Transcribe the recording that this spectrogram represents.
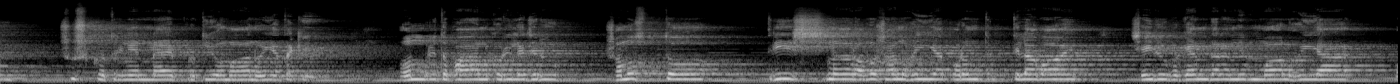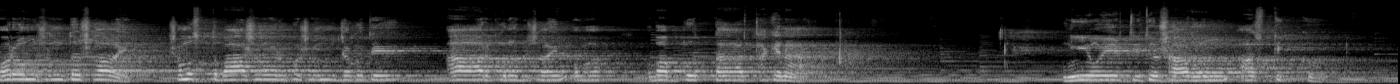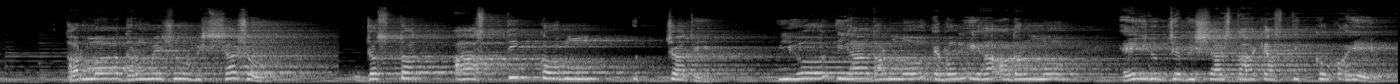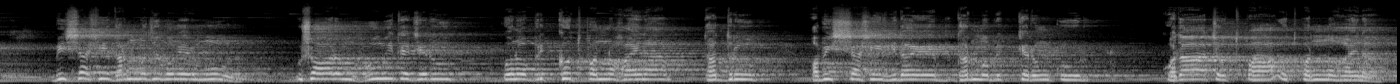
শুষ্ক তৃণের ন্যায় প্রতীয়মান হইয়া থাকে। অমৃত পান করিলে যেরূপ সমস্ত তৃষ্ণার অবসান হইয়া পরম তৃপ্তি লাভ হয় সেইরূপ জ্ঞান দ্বারা নির্মল হইয়া পরম সন্তোষ হয়। সমস্ত বাসনার উপশম জগতে আর কোনো বিষয় অভাব, অভাববোধ তার থাকে না। নিয়মের তৃতীয় সাধন আস্তিক্য। ধর্মা ধর্মেশু বিশ্বাস যস্তৎ আস্তিক্যম উচ্চতে ইহ ইহা ধর্ম এবং ইহা অধর্ম এইরূপ যে বিশ্বাস তাহাকে আস্তিক্য কহে বিশ্বাসী ধর্মজীবনের মূল উষর ভূমিতে যেরূপ কোনো বৃক্ষ উৎপন্ন হয় না তদ্রূপ অবিশ্বাসী হৃদয়ে ধর্মবৃক্ষের অঙ্কুর কদাচ উৎপা উৎপন্ন হয় না।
